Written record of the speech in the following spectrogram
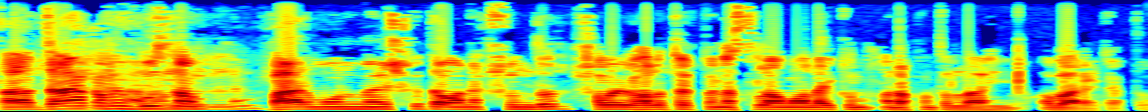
তা যাই হোক আমি বুঝলাম আলহামদুলিল্লাহ। ভাইয়ের মন মানসিকতা অনেক সুন্দর। সবাই ভালো থাকবেন। আসসালামু আলাইকুম রহমতুল্লাহি আবারাকাতু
